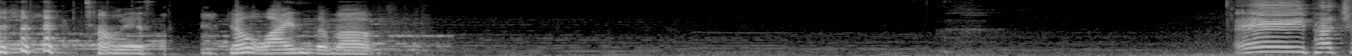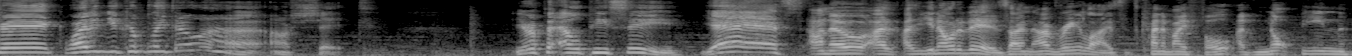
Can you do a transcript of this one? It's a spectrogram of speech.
Thomas, don't wind them up. Hey, Patrick. Why didn't you come play? Oh shit. You're up at LPC. Yes, I know. I, I you know what it is. I, I've realized it's kind of my fault. I've not been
